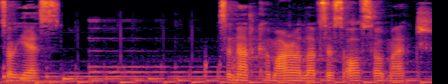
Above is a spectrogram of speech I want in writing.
So, yes, Sanat Kumara loves us all so much.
